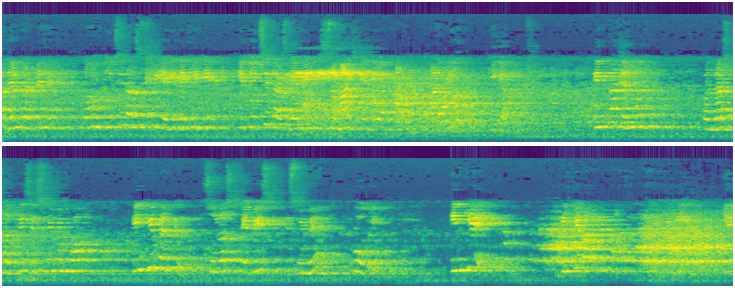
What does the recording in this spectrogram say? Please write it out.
अध्ययन करते हैं तो हम तुलसीदास में भी यही देखेंगे कि तुलसीदास ने भी समाज के लिए अपना कार्य किया इनका जन्म पंद्रह सौ बत्तीस ईस्वी में हुआ इनकी मृत्यु सोलह सौ तेईस ईस्वी में हो गई इनके इनके बारे में कहा जाता है कि ये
